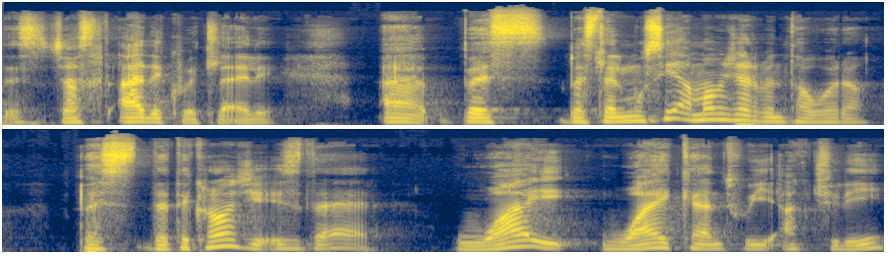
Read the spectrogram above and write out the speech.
is just adequate لإلي. آه بس بس للموسيقى ما بنجرب نطورها. بس the technology is there. Why why can't we actually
